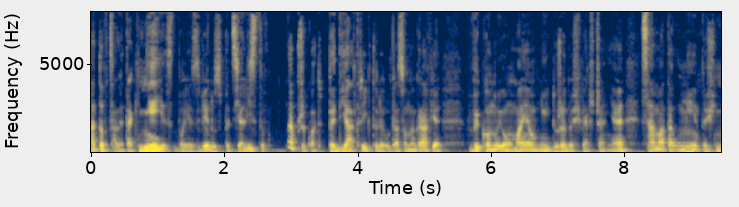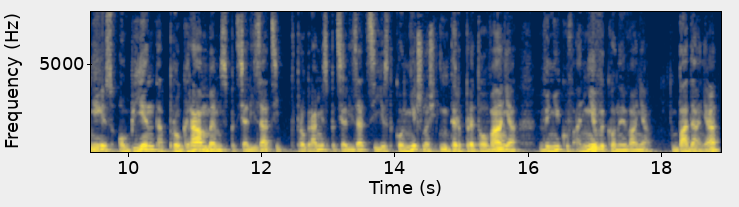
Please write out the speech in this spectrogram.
A to wcale tak nie jest, bo jest wielu specjalistów, na przykład pediatrii, które ultrasonografię wykonują, mają w niej duże doświadczenie. Sama ta umiejętność nie jest objęta programem specjalizacji. W programie specjalizacji jest konieczność interpretowania wyników, a nie wykonywania badania,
